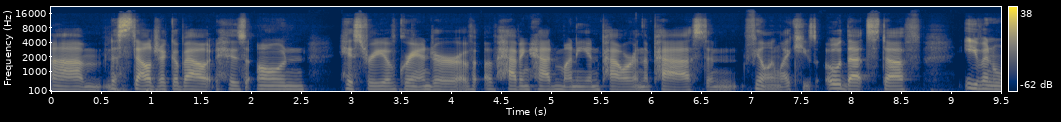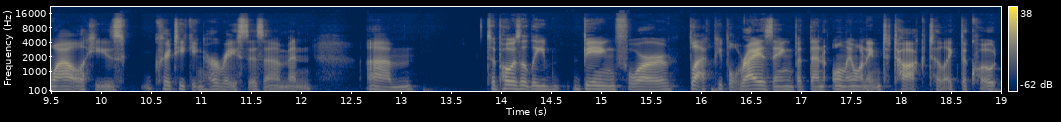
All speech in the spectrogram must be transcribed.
um, nostalgic about his own history of grandeur, of, of having had money and power in the past and feeling like he's owed that stuff, even while he's critiquing her racism and um, supposedly being for black people rising, but then only wanting to talk to like the quote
